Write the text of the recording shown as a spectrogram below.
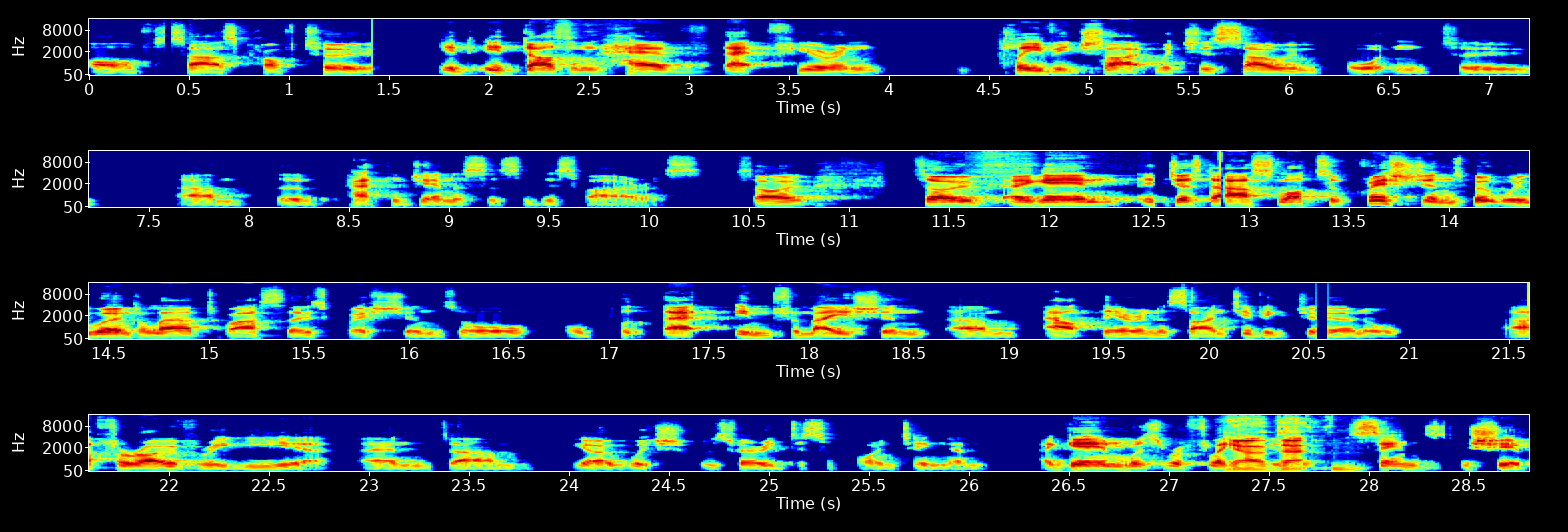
of SARS-CoV-2. It, it doesn't have that furin cleavage site, which is so important to um, the pathogenesis of this virus. So, so again, it just asked lots of questions, but we weren't allowed to ask those questions or or put that information um, out there in a scientific journal uh, for over a year. And um, you know, which was very disappointing and again was reflective yeah, that, of censorship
